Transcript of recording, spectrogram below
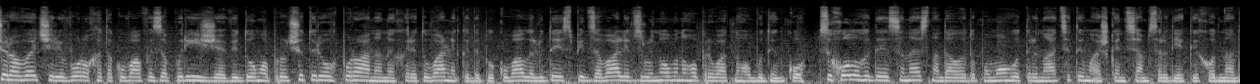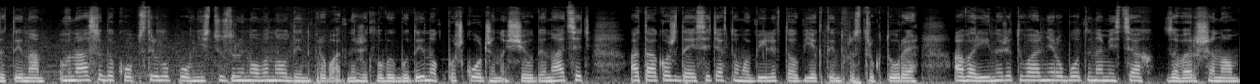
Вчора ввечері ворог атакував і Запоріжжя. Відомо про чотирьох поранених. Рятувальники деблокували людей з під завалів зруйнованого приватного будинку. Психологи ДСНС надали допомогу 13 мешканцям, серед яких одна дитина. Внаслідок обстрілу повністю зруйновано один приватний житловий будинок, пошкоджено ще 11, а також 10 автомобілів та об'єкти інфраструктури. Аварійно-рятувальні роботи на місцях завершено.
